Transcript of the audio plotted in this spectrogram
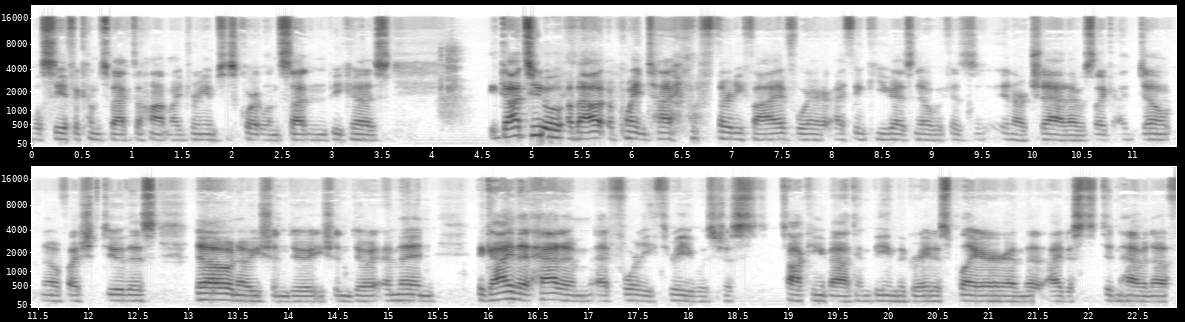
we'll see if it comes back to haunt my dreams is Courtland Sutton because it got to about a point in time of 35 where I think you guys know because in our chat I was like I don't know if I should do this. No, no, you shouldn't do it. You shouldn't do it. And then the guy that had him at 43 was just talking about him being the greatest player and that I just didn't have enough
